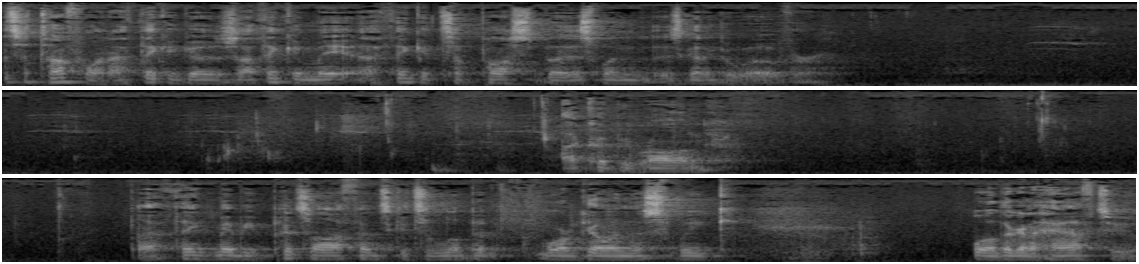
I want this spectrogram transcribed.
it's a tough one. I think it goes, I think it may, I think it's a possibility this one is going to go over. I could be wrong. I think maybe Pitt's offense gets a little bit more going this week. Well, they're going to have to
